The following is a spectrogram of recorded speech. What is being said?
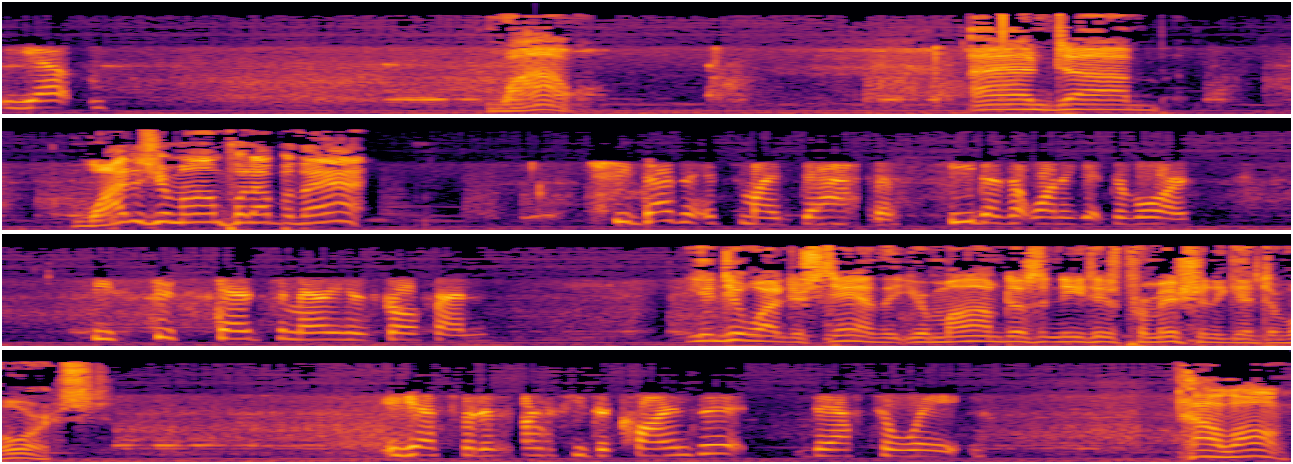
Yep. Wow. And um, why does your mom put up with that? She doesn't. It's my dad. He doesn't want to get divorced. He's too scared to marry his girlfriend. You do understand that your mom doesn't need his permission to get divorced. Yes, but as long as he declines it, they have to wait. How long?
